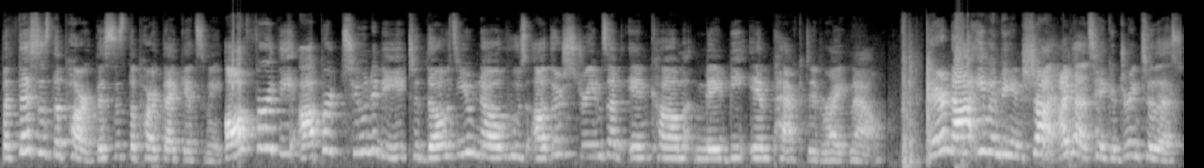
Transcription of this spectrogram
But this is the part, this is the part that gets me. Offer the opportunity to those you know whose other streams of income may be impacted right now. They're not even being shy. I gotta take a drink to this.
